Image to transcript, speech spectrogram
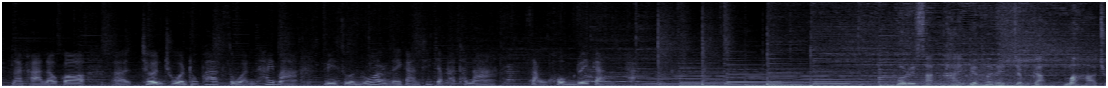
ำนะคะ แล้วก็เชิญชวนทุกภาคส่วนให้มามีส่วนร่วมในการที่จะพัฒนาสังคมด้วยกันค่ะ บริษัทไทยเบเวอเรจจำกัด มหาช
